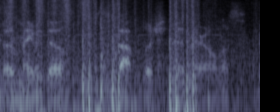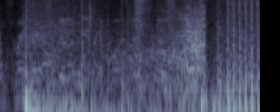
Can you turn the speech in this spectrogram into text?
so maybe they'll stop pushing in there on us. Right there on the in the point. They're still-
